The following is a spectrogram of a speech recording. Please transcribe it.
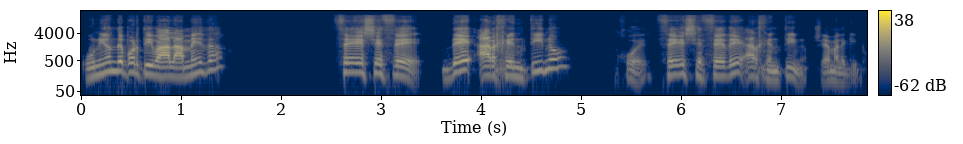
Unión Deportiva Alameda, CSC de Argentino. Joder, CSC de Argentino, se llama el equipo.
